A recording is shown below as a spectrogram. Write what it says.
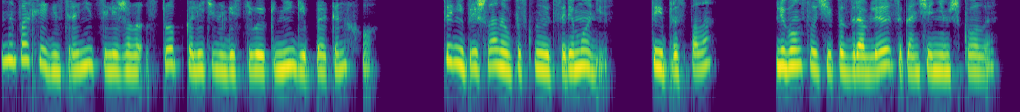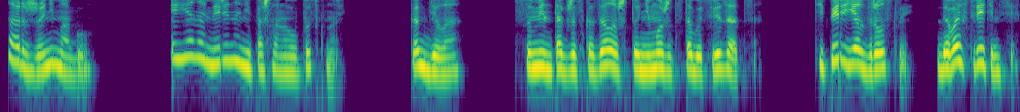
на последней странице лежала стопка личной гостевой книги Пэкэнхо. Ты не пришла на выпускную церемонию. Ты проспала? В любом случае, поздравляю с окончанием школы ржу не могу. Я намеренно не пошла на выпускной. Как дела? Сумин также сказала, что не может с тобой связаться. Теперь я взрослый. Давай встретимся.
